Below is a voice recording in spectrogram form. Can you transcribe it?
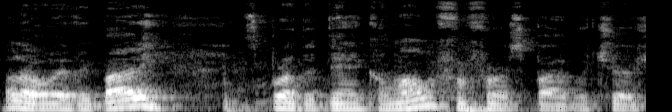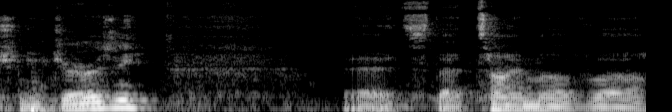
Hello, everybody. It's Brother Dan Colon from First Bible Church, New Jersey. It's that time of uh,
